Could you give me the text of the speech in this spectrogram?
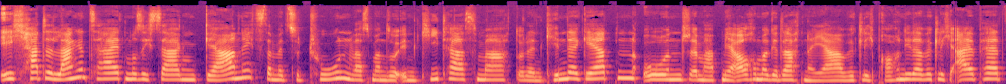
Ich hatte lange Zeit, muss ich sagen, gar nichts damit zu tun, was man so in Kitas macht oder in Kindergärten und ähm, habe mir auch immer gedacht, naja, wirklich brauchen die da wirklich iPads?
